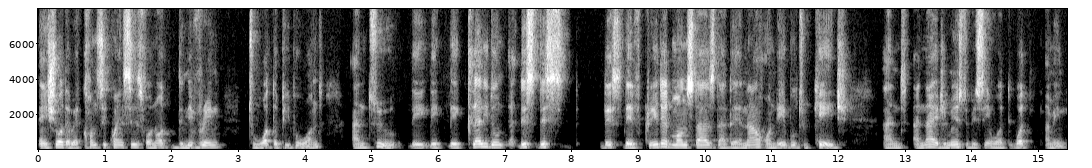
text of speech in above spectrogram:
ensure there were consequences for not delivering to what the people want and two, they they they clearly don't this this this they've created monsters that they're now unable to cage, and and now it remains to be seen what what I mean,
